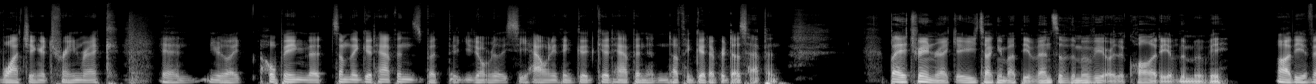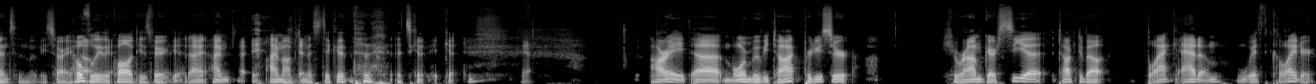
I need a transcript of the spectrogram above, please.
watching a train wreck and you're like hoping that something good happens, but that you don't really see how anything good could happen and nothing good ever does happen. By a train wreck, are you talking about the events of the movie or the quality of the movie? Uh, the events of the movie. Sorry. Hopefully, oh, okay. the quality is very good. I, am I'm, I'm optimistic that it's going to be good. Yeah. All right. Uh, more movie talk. Producer Hiram Garcia talked about Black Adam with Collider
